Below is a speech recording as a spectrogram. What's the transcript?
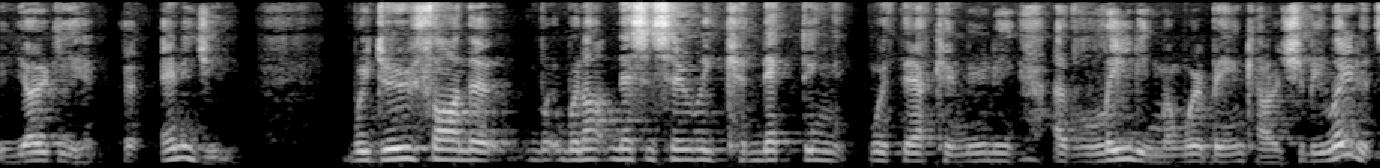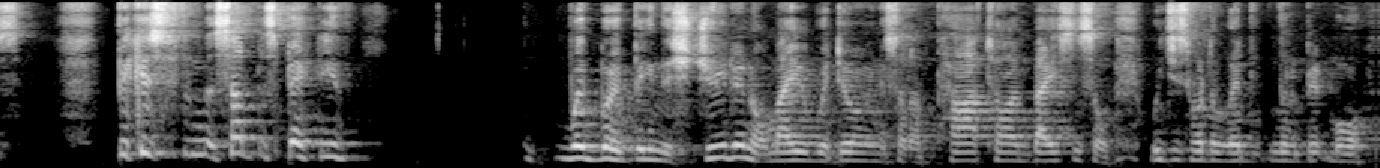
the yogi uh, energy, we do find that we're not necessarily connecting with our community of leading when we're being encouraged to be leaders. Because from some perspective, we're being the student, or maybe we're doing this on a part-time basis, or we just want to live a little, little bit more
